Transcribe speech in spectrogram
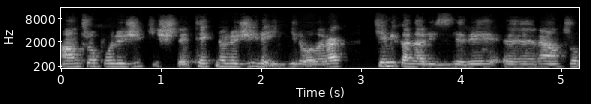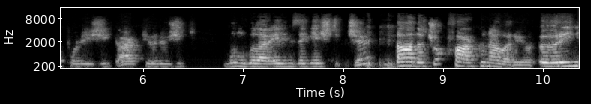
antropolojik işte teknolojiyle ilgili olarak kemik analizleri e, ve antropolojik, arkeolojik bulgular elimize geçtikçe daha da çok farkına varıyor. Öğren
